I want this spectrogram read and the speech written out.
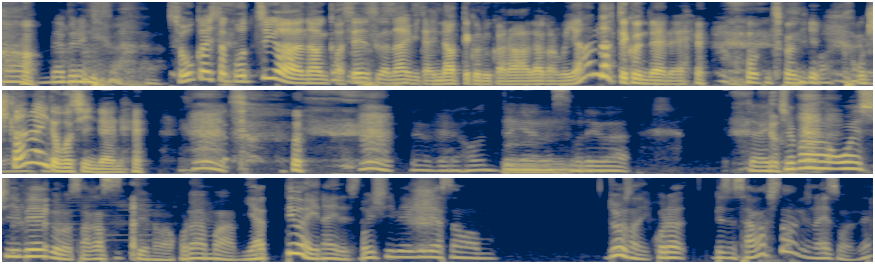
の レベルには紹介したこっちがなんかセンスがないみたいになってくるから、だからもう嫌になってくんだよね。本当に。もう聞かないでほしいんだよね。だから本当にあのうんそれは。じゃあ一番美味しいベーグルを探すっていうのは、これはまあやってはいないです。美味しいベーグル屋さんは、ジョーさん、これは別に探したわけじゃないですもんね。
